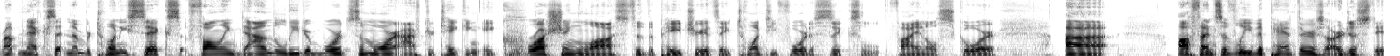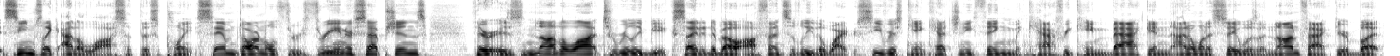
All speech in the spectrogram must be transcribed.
Up next at number 26, falling down the leaderboard some more after taking a crushing loss to the Patriots, a 24 to 6 final score. Uh, offensively, the Panthers are just, it seems like at a loss at this point. Sam Darnold threw three interceptions. There is not a lot to really be excited about offensively. The wide receivers can't catch anything. McCaffrey came back, and I don't want to say was a non factor, but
